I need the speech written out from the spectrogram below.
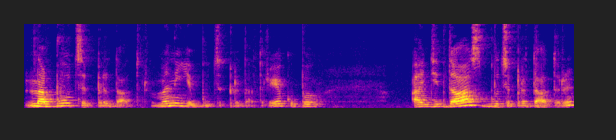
на буци предатори. У мене є буци предатори. Я купив Adidas буци предатори.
